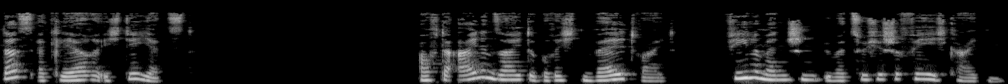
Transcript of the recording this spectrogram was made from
Das erkläre ich dir jetzt. Auf der einen Seite berichten weltweit viele Menschen über psychische Fähigkeiten.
